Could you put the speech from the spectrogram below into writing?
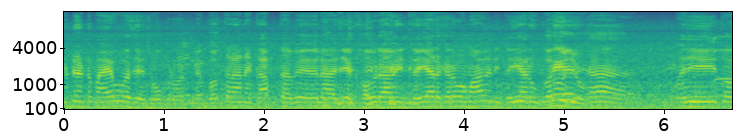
સ્ટુડન્ટમાં આવ્યો છે છોકરો એટલે બકરાને કાપતા પહેલા જે ખવડાવીને તૈયાર કરવામાં આવે ને તૈયાર હું. કરું પછી તો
